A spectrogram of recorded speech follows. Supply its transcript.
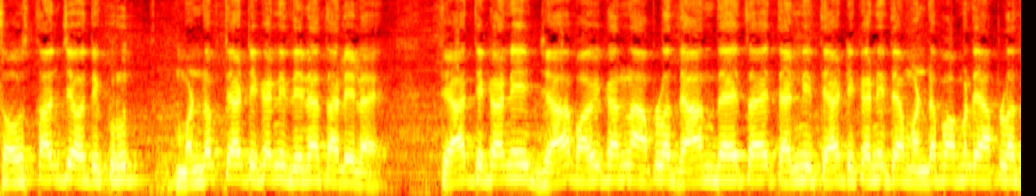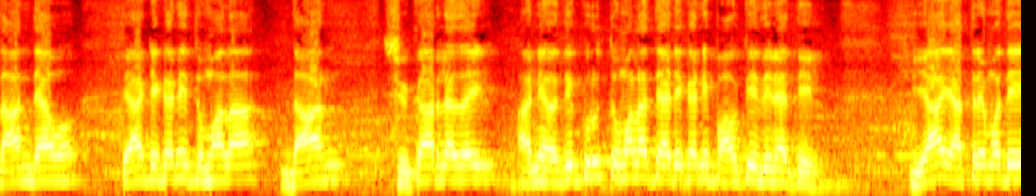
संस्थांचे अधिकृत मंडप त्या ठिकाणी देण्यात आलेला आहे. त्या ठिकाणी ज्या भाविकांना आपलं दान द्यायचं आहे त्यांनी त्या ठिकाणी त्या मंडपामध्ये आपलं दान द्यावं. त्या ठिकाणी तुम्हाला दान स्वीकारलं जाईल आणि अधिकृत तुम्हाला त्या ठिकाणी पावती देण्यात येईल. या यात्रेमध्ये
